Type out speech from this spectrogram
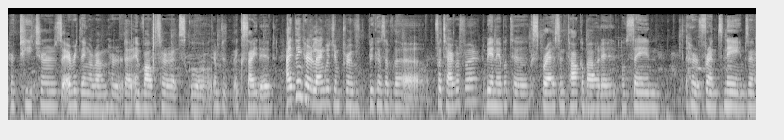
her teachers, everything around her that involves her at school. I'm just excited. I think her language improved because of the photographer being able to express and talk about it, saying her friends' names and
